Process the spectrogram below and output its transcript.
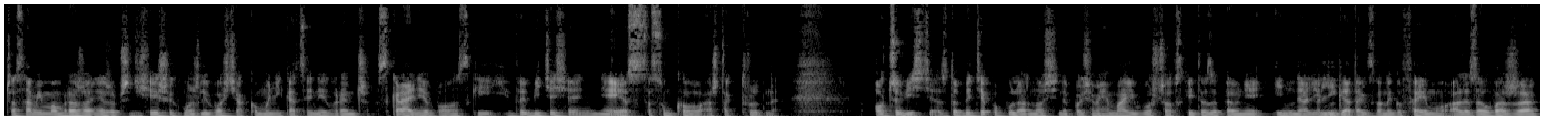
Czasami mam wrażenie, że przy dzisiejszych możliwościach komunikacyjnych wręcz skrajnie wąski i wybicie się nie jest stosunkowo aż tak trudne. Oczywiście, zdobycie popularności na poziomie Mai Włoszczowskiej to zupełnie inna liga tak zwanego fejmu, ale zauważ, że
